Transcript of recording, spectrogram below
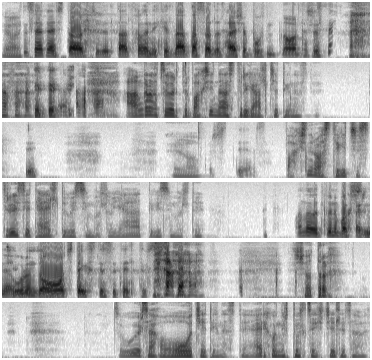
Яа Сайхан ястаа орж ирэл даадхаа нэг хэл надаас бол хаашаа бүгдэнд нь уурлаа шүү. ангараг зүгээр тэр багшийн наастрыг алж идэг нас тэ. Тий. Яа багш нар бас тэгэж стрессээ тайлдаг байсан юм болов? Яадаг гэсэн юм бол те. Манай өдгөөний багш тийм. өрөөндөө уучтай экстрессээ тайлдаг. Шодрог. Зүгээр сайхан ууж яадаг настай. Арх өнөртүүлсэн хичээлээ заавал.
